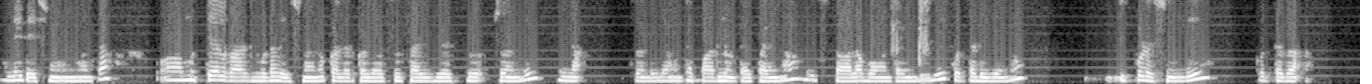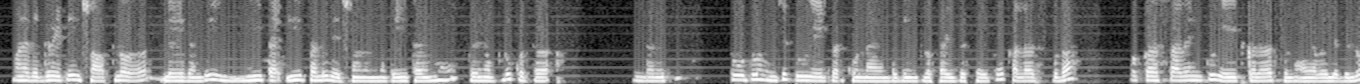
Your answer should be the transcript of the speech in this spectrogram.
అన్నీ తెచ్చినాను అనమాట ముత్యాల గాజులు కూడా తెచ్చినాను. కలర్ కలర్స్ సైజెస్ చూడండి. ఇలా చూడండి ఇలా ఉంటాయి పర్లు ఉంటాయి పైన. చాలా బాగుంటాయండి ఇది. కొత్త డిజైన్ ఇప్పుడు వచ్చింది. కొత్తగా మన దగ్గర అయితే ఈ షాప్లో లేదండి. ఈ ఈ తల్లి తెచ్చినాను అనమాట ఈ టైం పోయినప్పుడు కొత్త ఉందనేసి టూ టూ నుంచి టూ ఎయిట్ వరకు ఉన్నాయండి దీంట్లో సైజెస్ అయితే. కలర్స్ కూడా ఒక సెవెన్ టు ఎయిట్ కలర్స్ ఉన్నాయి అవైలబుల్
